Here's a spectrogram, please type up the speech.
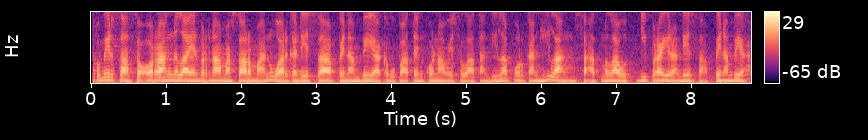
Pemirsa, seorang nelayan bernama Sarman, warga desa Penambea, Kabupaten Konawe Selatan, dilaporkan hilang saat melaut di perairan desa Penambea.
